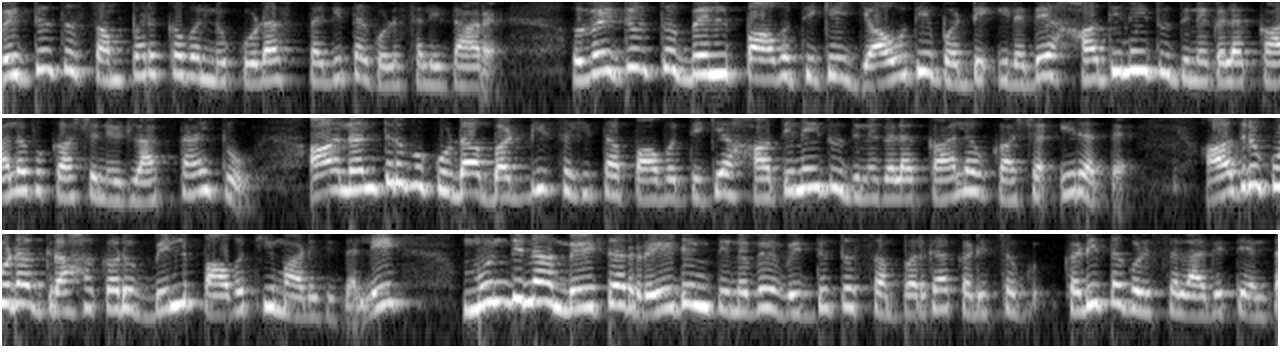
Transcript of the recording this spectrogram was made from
ವಿದ್ಯುತ್ ಸಂಪರ್ಕವನ್ನು ಕೂಡ ಸ್ಥಗಿತಗೊಳಿಸಲಿದ್ದಾರೆ. ವಿದ್ಯುತ್ ಬಿಲ್ ಪಾವತಿಗೆ ಯಾವುದೇ ಬಡ್ಡಿ ಇಲ್ಲದೆ ಹದಿನೈದು ದಿನಗಳ ಕಾಲಾವಕಾಶ ನೀಡಲಾಗ್ತಾ ಇತ್ತು ಆ ನಂತರವೂ ಕೂಡ ಬಡ್ಡಿ ಸಹಿತ ಪಾವತಿಗೆ ಹದಿನೈದು ದಿನಗಳ ಕಾಲಾವಕಾಶ ಇರುತ್ತೆ. ಆದರೂ ಕೂಡ ಗ್ರಾಹಕರು ಬಿಲ್ ಪಾವತಿ ಮಾಡಿದಲ್ಲಿ ಮುಂದಿನ ಮೀಟರ್ ರೀಡಿಂಗ್ ದಿನವೇ ವಿದ್ಯುತ್ ಸಂಪರ್ಕ ಕಡಿತಗೊಳಿಸಲಾಗುತ್ತೆ ಅಂತ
